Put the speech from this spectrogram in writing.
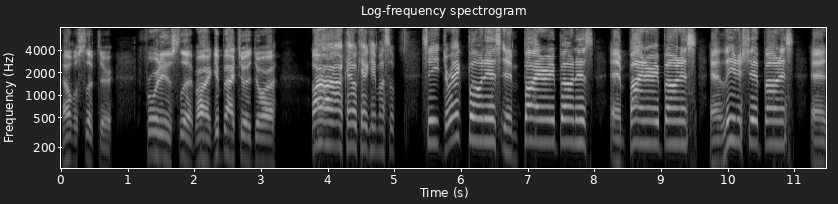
I almost slipped there. Freudian slip. All right, get back to it, Dora. Alright, okay, okay, okay, muscle. See, direct bonus and binary bonus and binary bonus and leadership bonus and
